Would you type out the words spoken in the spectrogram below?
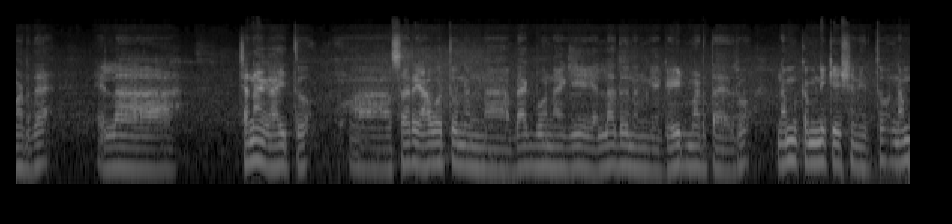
ಮಾಡಿದೆ. ಎಲ್ಲ ಚೆನ್ನಾಗಾಯಿತು. ಸರ್, ಯಾವತ್ತೂ ನನ್ನ ಬ್ಯಾಕ್ ಆಗಿ ಎಲ್ಲದೂ ನನಗೆ ಗೈಡ್ ಮಾಡ್ತಾಯಿದ್ರು ನಮ್ಮ ಕಮ್ಯುನಿಕೇಷನ್ ಇತ್ತು. ನಮ್ಮ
